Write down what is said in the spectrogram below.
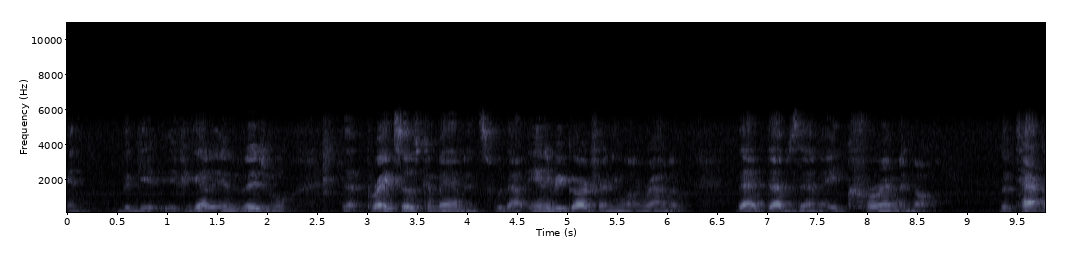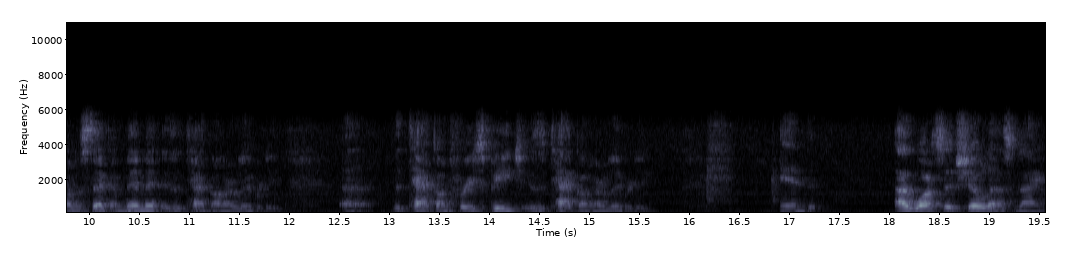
and the, if you got an individual that breaks those commandments without any regard for anyone around them, that dubs them a criminal. The attack on the Second Amendment is attack on our liberty. Uh, the attack on free speech is attack on our liberty. And I watched that show last night,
